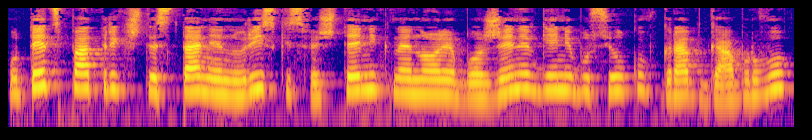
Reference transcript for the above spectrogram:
отец Патрик ще стане енорийски свещеник на енория Блажен Евгений Босилков град Габрово,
